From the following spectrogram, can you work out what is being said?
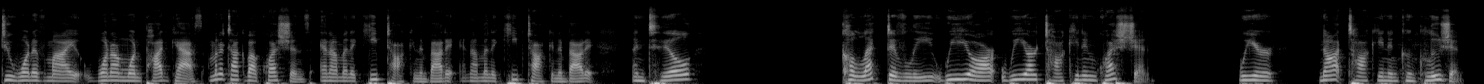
do one of my one on one podcasts, I'm going to talk about questions and I'm going to keep talking about it and I'm going to keep talking about it until collectively we are we are talking in question. We are not talking in conclusion.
